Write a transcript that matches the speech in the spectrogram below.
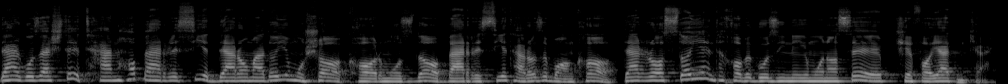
در گذشته تنها بررسی درآمدهای مشا، کارمزدا، بررسی تراز بانکها در راستای انتخاب گزینه مناسب کفایت می‌کرد.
